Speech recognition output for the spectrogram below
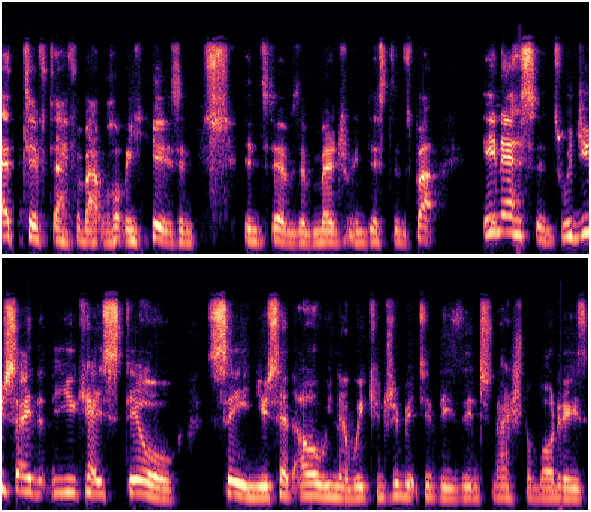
a tiff taff about what we use in in terms of measuring distance. But in essence, would you say that the UK is still seen? You said, oh, you know, we contribute to these international bodies.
